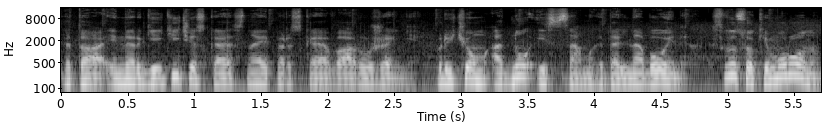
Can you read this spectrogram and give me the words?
Это энергетическое снайперское вооружение. Причем одно из самых дальнобойных, с высоким уроном.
